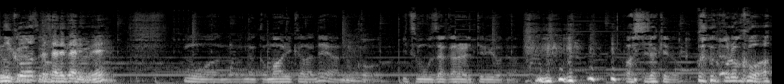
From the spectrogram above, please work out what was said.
ニコってされたりね。うんもうあのなんか周りからねあのこう、いつもうざがられてるような わしだけど この子は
